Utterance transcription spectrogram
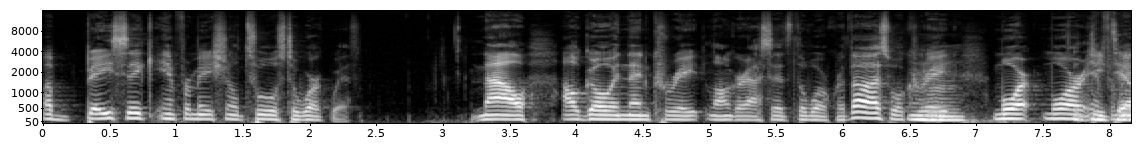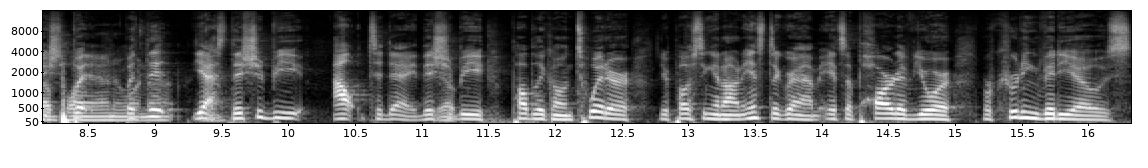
of basic informational tools to work with. Now I'll go and then create longer assets. They'll work with us. We'll create mm-hmm. more more A detailed information. plan but but whatnot. yes, this should be out today. This should be public on Twitter. You're posting it on Instagram. It's a part of your recruiting videos.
